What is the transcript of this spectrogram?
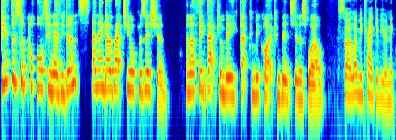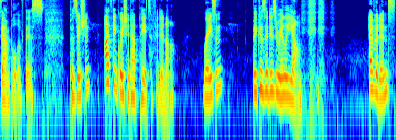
give the supporting evidence, and then go back to your position. And I think that can be that can be quite convincing as well. So let me try give you an example of this position. I think we should have pizza for dinner. Reason? Because it is really yum. Evidence?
